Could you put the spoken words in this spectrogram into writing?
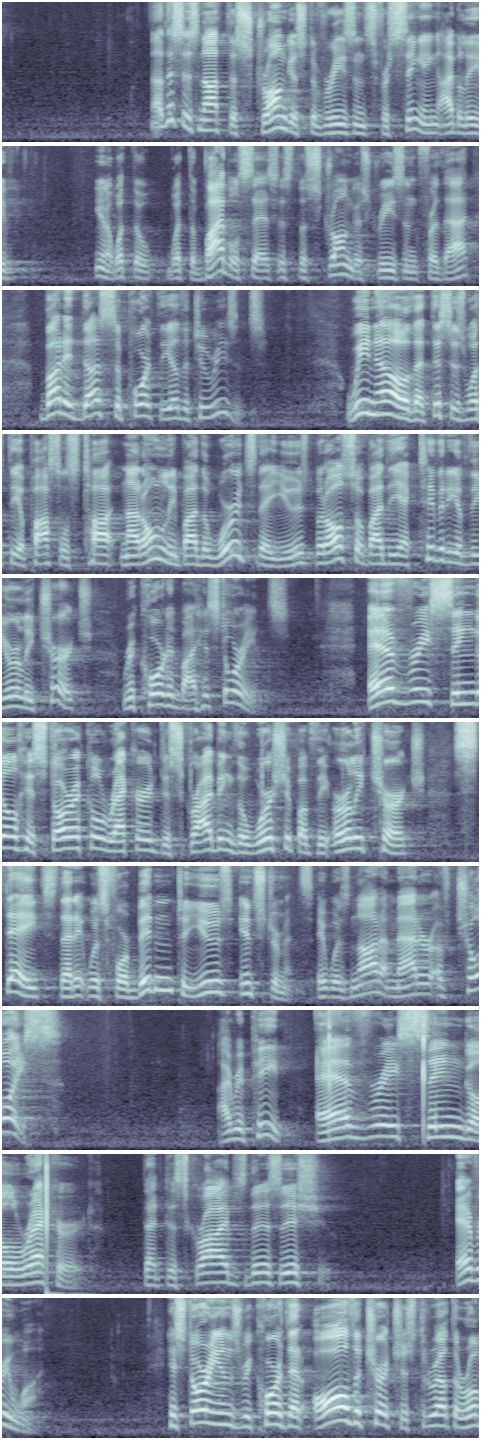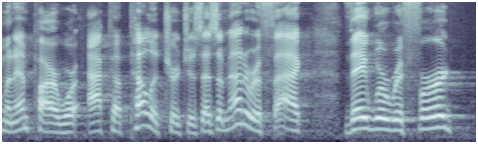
Now this is not the strongest of reasons for singing. I believe you know, what, the, what the Bible says is the strongest reason for that, but it does support the other two reasons. We know that this is what the apostles taught not only by the words they used, but also by the activity of the early church recorded by historians. Every single historical record describing the worship of the early church states that it was forbidden to use instruments. It was not a matter of choice. I repeat, every single record that describes this issue everyone. Historians record that all the churches throughout the Roman Empire were a cappella churches. As a matter of fact, they were referred,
